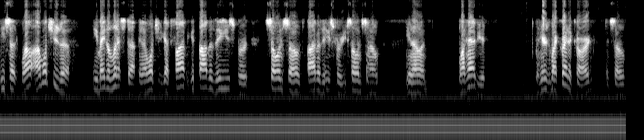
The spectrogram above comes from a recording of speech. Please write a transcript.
He said, "Well, I want you to." He made a list up, and I want you to get five. Get five of these for so and so, five of these for so and so, you know, and what have you. And here's my credit card. And so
